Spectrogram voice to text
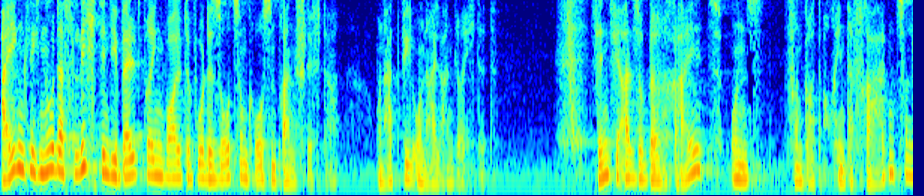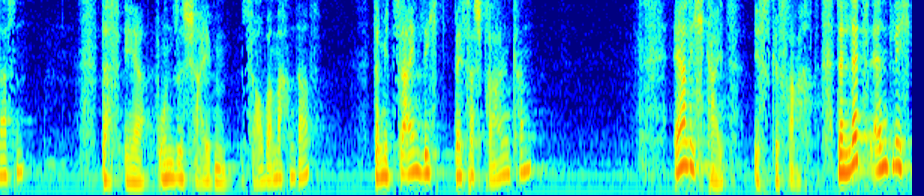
eigentlich nur das Licht in die Welt bringen wollte, wurde so zum großen Brandstifter und hat viel Unheil angerichtet. Sind wir also bereit, uns von Gott auch hinterfragen zu lassen? dass er unsere Scheiben sauber machen darf, damit sein Licht besser strahlen kann? Ehrlichkeit ist gefragt. Denn letztendlich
